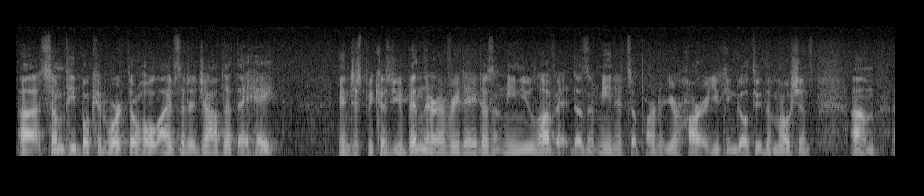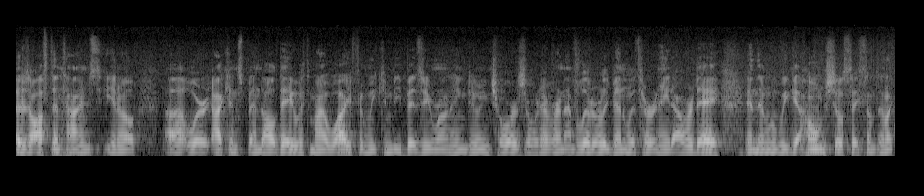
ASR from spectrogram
Uh, some people could work their whole lives at a job that they hate and just because you've been there every day doesn't mean you love it. Doesn't mean it's a part of your heart. You can go through the motions. Um, there's oftentimes, you know, uh, where I can spend all day with my wife and we can be busy running, doing chores or whatever. And I've literally been with her an eight-hour day. And then when we get home, she'll say something like,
